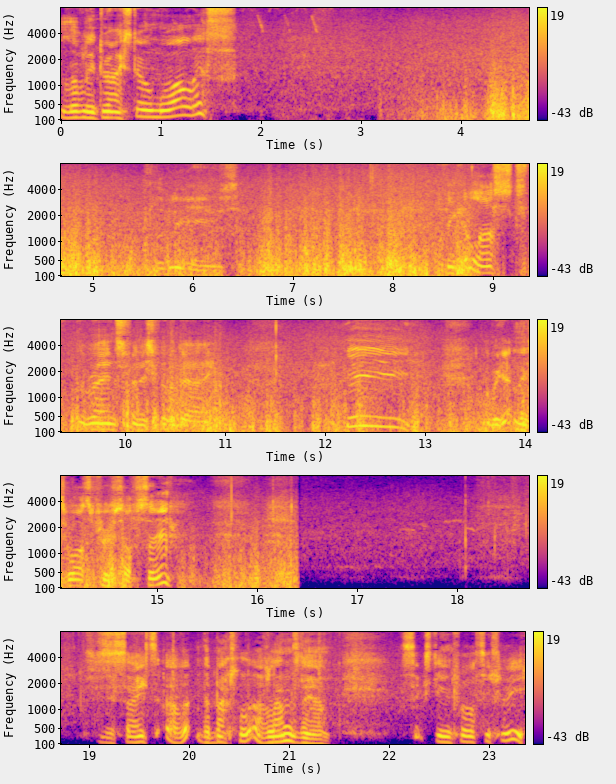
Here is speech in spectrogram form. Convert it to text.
Lovely dry stone wall this. Lovely views. I think at last the rain's finished for the day. Yay! I'll be getting these waterproofs off soon. This is the site of the Battle of Lansdowne, 1643.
